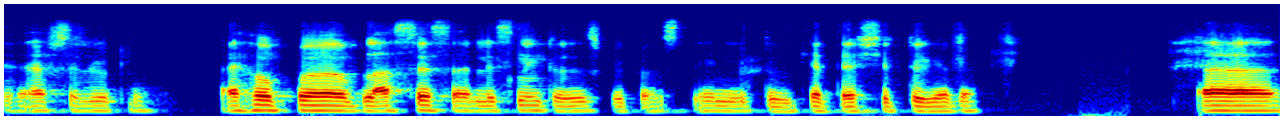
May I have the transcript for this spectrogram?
Yeah, absolutely. I hope uh, Blasters are listening to this because they need to get their shit together. Uh,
